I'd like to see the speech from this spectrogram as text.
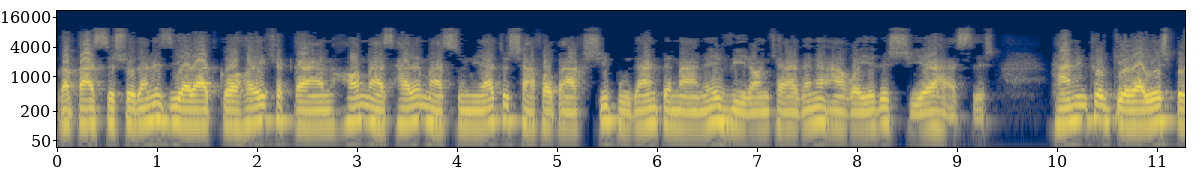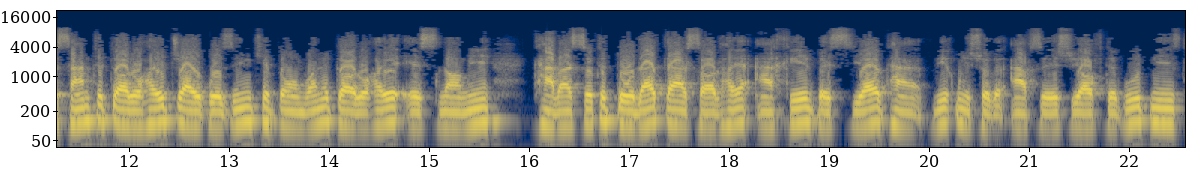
و بسته شدن زیارتگاه هایی که قرنها مظهر مسئولیت و شفابخشی بودند به معنای ویران کردن عقاید شیعه هستش. همینطور گرایش به سمت داروهای جایگزین که به عنوان داروهای اسلامی توسط دولت در سالهای اخیر بسیار تبلیغ می شده افزایش یافته بود نیست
